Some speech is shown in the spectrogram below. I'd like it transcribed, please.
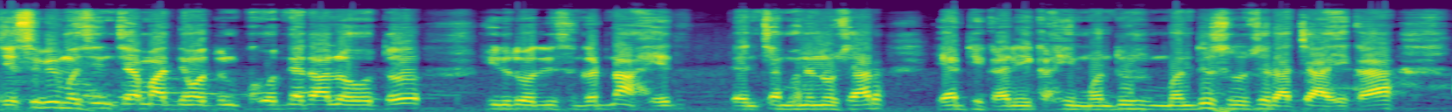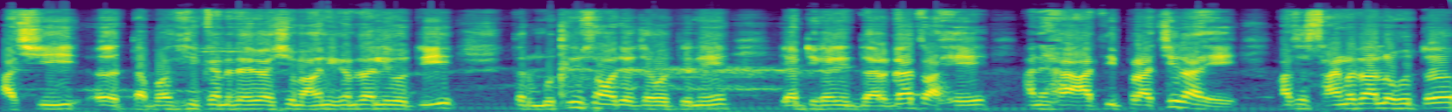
जेसीबी मशीनच्या माध्यमातून खोदण्यात आलं होतं. हिंदुत्ववादी संघटना आहेत. त्यांच्या म्हणण्यानुसार या ठिकाणी काही मंदिर मंदिर सदस्य राजा आहे का अशी तपासणी करण्यात यावी अशी मागणी करण्यात आली होती. तर मुस्लिम समाजाच्या वतीने या ठिकाणी दर्गाच आहे आणि हा अति प्राचीन आहे असं सांगण्यात आलं होतं.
